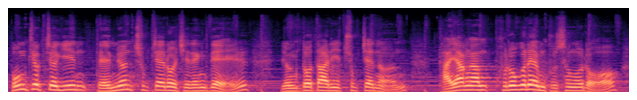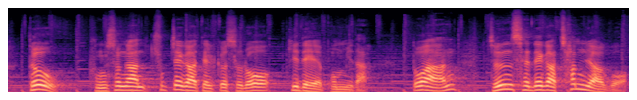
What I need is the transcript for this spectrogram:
본격적인 대면 축제로 진행될 영도다리 축제는 다양한 프로그램 구성으로 더욱 풍성한 축제가 될 것으로 기대해 봅니다. 또한 전 세대가 참여하고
